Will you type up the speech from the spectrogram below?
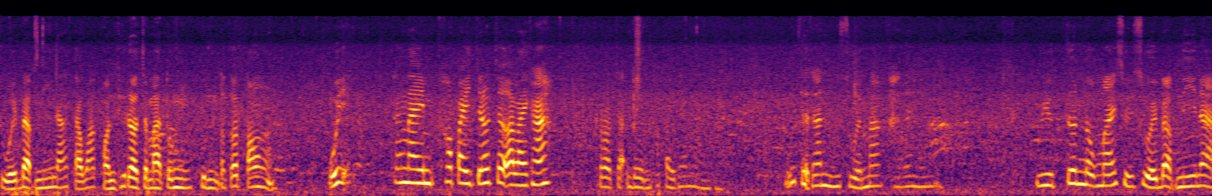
สวยๆแบบนี้นะ แต่ว่าก่อนที่เราจะมาตรงนี้คุณก็ต้อง อุ้ยข้างในเข้าไปแล้วเจออะไรคะ เราจะเดินเข้าไปด้านในค่ะอุ้ยแต่ด้านนี้สวยมากค่ะด้านนี้ วิวต้นดอกไม้สวยๆแบบนี้นะ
